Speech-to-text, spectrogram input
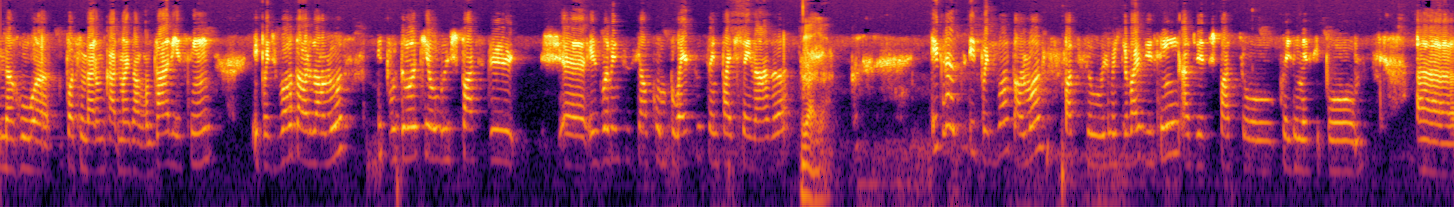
na rua, posso andar um bocado mais à vontade e assim. E depois volto à hora do almoço, tipo, dou aquele espaço de ah, isolamento social completo, sem pais, sem nada. Yeah, yeah. E pronto, e depois volto, almoço, faço os meus trabalhos e assim, às vezes faço coisinhas tipo ah,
